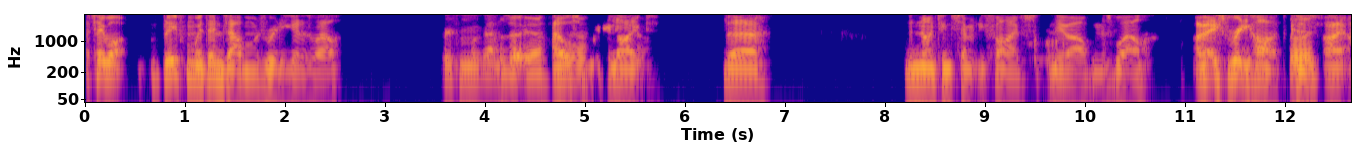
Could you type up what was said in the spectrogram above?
I tell you what, Bleed from Within's album was really good as well. Bleed from Within Was it? Yeah. I also Yeah. really liked the the 1975's new album as well. I mean, it's really hard because I, I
